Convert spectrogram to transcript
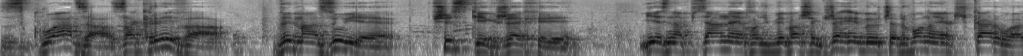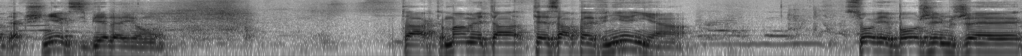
zgładza, zakrywa, wymazuje wszystkie grzechy. Jest napisane, choćby wasze grzechy były czerwone jak szkarłat, jak śnieg zbieleją. Tak, mamy ta, te zapewnienia w Słowie Bożym, że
